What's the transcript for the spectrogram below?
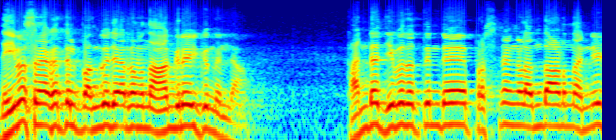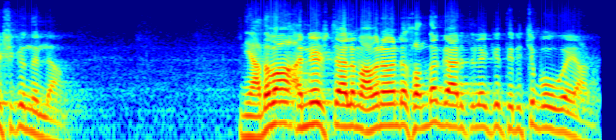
ദൈവസ്നേഹത്തിൽ പങ്കുചേരണമെന്ന് ആഗ്രഹിക്കുന്നില്ല. തന്റെ ജീവിതത്തിന്റെ പ്രശ്നങ്ങൾ എന്താണെന്ന് അന്വേഷിക്കുന്നില്ല. ഇനി അഥവാ അന്വേഷിച്ചാലും അവനവന്റെ സ്വന്തം കാര്യത്തിലേക്ക് തിരിച്ചു പോവുകയാണ്.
